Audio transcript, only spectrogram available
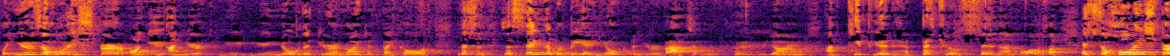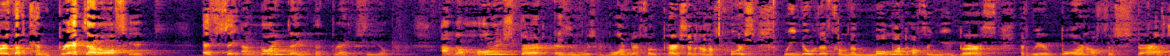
When you have the Holy Spirit on you and you you, know that you're anointed by God, listen, the thing that would be a yoke on your back that would pull you down and keep you in habitual sin and all of that, it's the Holy Spirit that can break that off you. It's the anointing that breaks the yoke. And the Holy Spirit is the most wonderful person. And of course, we know that from the moment of the new birth, that we are born of the Spirit,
